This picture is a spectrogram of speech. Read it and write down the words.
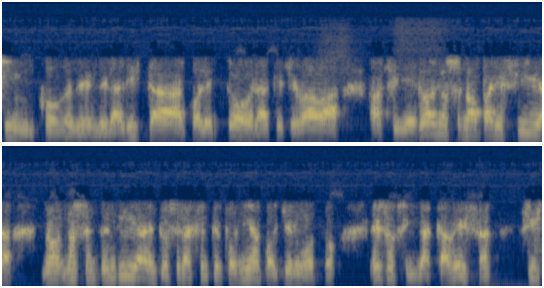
5 de, la lista colectora que llevaba a Figueroa no aparecía, no, no se entendía, entonces la gente ponía cualquier voto. Eso sí, la cabeza sí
